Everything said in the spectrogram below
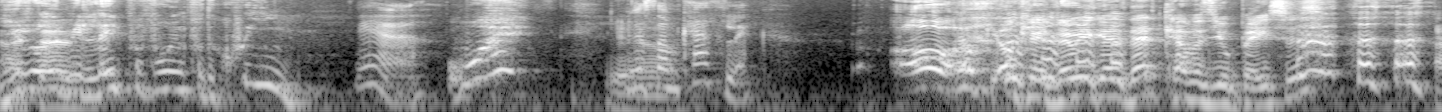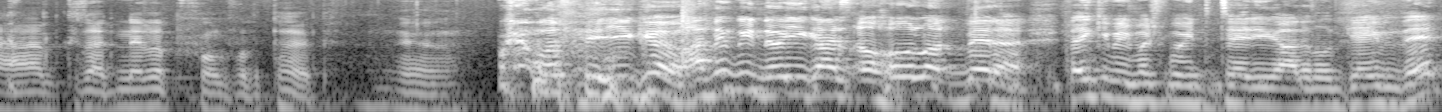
You'd rather be late performing for the Queen. Yeah. Why? Because I'm Catholic. Oh, okay, okay, there we go. That covers your bases. Because I'd never perform for the Pope. Yeah. well, there you go. I think we know you guys a whole lot better. Thank you very much for entertaining our little game there.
